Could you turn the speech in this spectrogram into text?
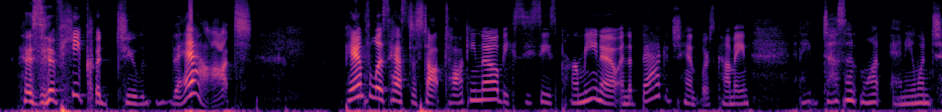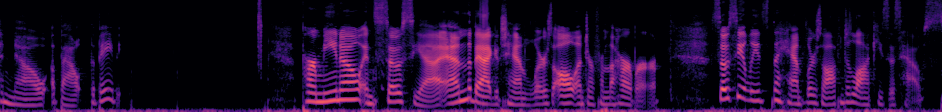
As if he could do that. Pamphilus has to stop talking though because he sees Parmeno and the baggage handlers coming and he doesn't want anyone to know about the baby. Parmeno and Sosia and the baggage handlers all enter from the harbor. Sosia leads the handlers off into Laches' house.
